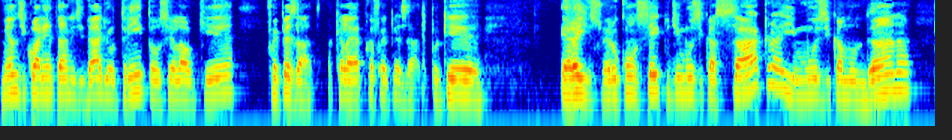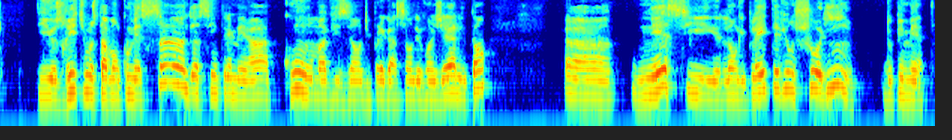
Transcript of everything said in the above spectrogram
menos de 40 anos de idade, ou 30, ou sei lá o quê, foi pesado. Aquela época foi pesado, porque era isso, era o conceito de música sacra e música mundana e os ritmos estavam começando a se entremear com uma visão de pregação do evangelho. Então, ah, nesse long play teve um chorinho do Pimenta.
